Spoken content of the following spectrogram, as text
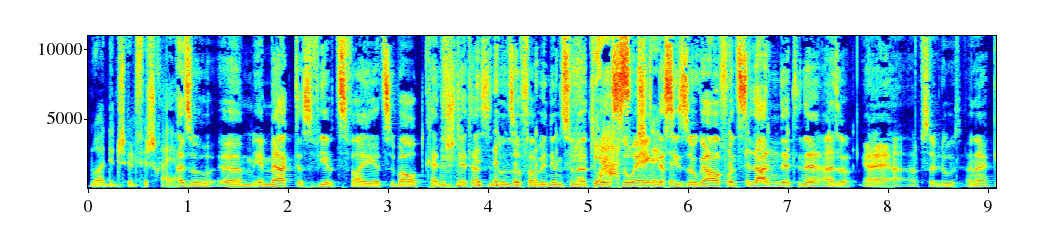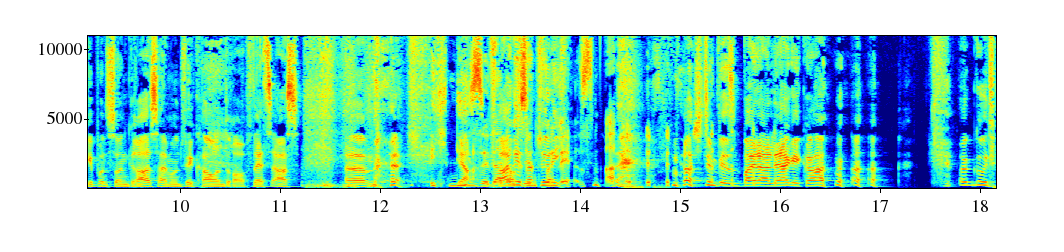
Nur an den schönen Fischreier. Also ähm, ihr merkt, dass wir zwei jetzt überhaupt keine Städter sind. Unsere Verbindung zur Natur ist so eng, Städte. dass sie sogar auf uns landet. Ne? Also ja, ja, absolut. Ne? Gib uns so ein Grashalm und wir kauen drauf. That's us. Ähm, ich niese ja, Frage ist natürlich, erstmal. stimmt, wir sind beide Allergiker. Gut,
